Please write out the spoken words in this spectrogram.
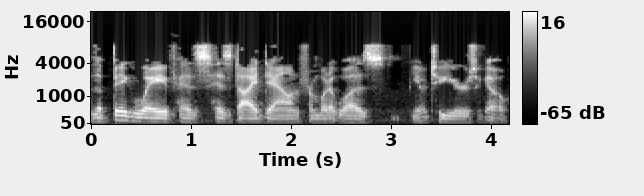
the big wave has has died down from what it was, you know, two years ago,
